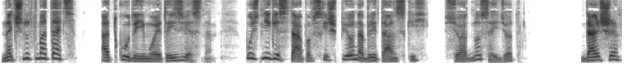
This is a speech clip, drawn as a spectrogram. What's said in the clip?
«Начнут мотать, откуда ему это известно. Пусть не гестаповский шпион, а британский. Все одно сойдет». «Дальше»,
